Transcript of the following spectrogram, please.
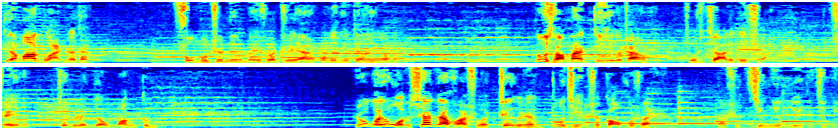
爹妈管着他，父母之命，媒妁之言，我给你定一个吧。陆小曼第一个丈夫就是家里给选的，谁呢？这个人叫王庚。如果用我们现在话说，这个人不仅是高富帅呀，那是精英里的精英。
